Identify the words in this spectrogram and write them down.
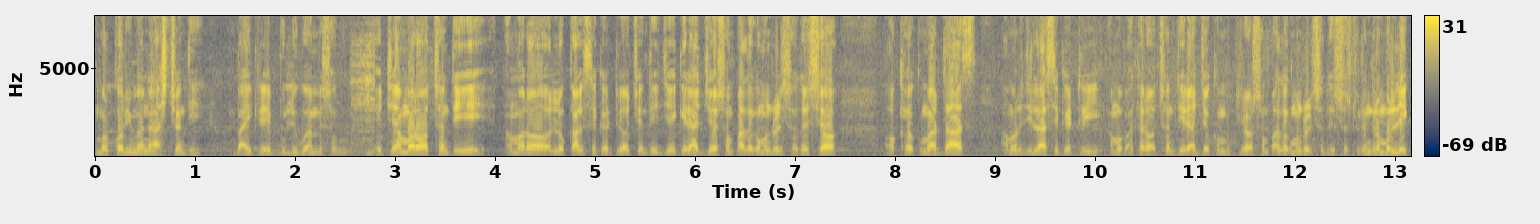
ଆମର କର୍ମୀମାନେ ଆସିଛନ୍ତି ବାଇକ୍ରେ ବୁଲିବୁ ଆମେ ସବୁ ଏଠି ଆମର ଅଛନ୍ତି ଆମର ଲୋକାଲ ସେକ୍ରେଟାରୀ ଅଛନ୍ତି ଯିଏକି ରାଜ୍ୟ ସମ୍ପାଦକ ମଣ୍ଡଳୀ ସଦସ୍ୟ ଅକ୍ଷୟ କୁମାର ଦାସ ଆମର ଜିଲ୍ଲା ସେକ୍ରେଟାରୀ ଆମ ପାଖରେ ଅଛନ୍ତି ରାଜ୍ୟ କମିଟିର ସମ୍ପାଦକ ମଣ୍ଡଳୀ ସଦସ୍ୟ ସୁରେନ୍ଦ୍ର ମଲ୍ଲିକ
